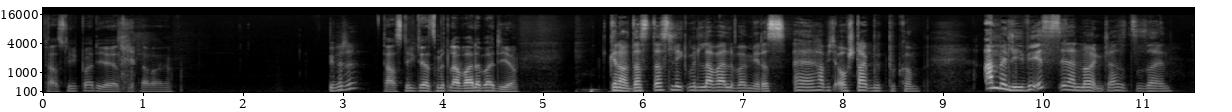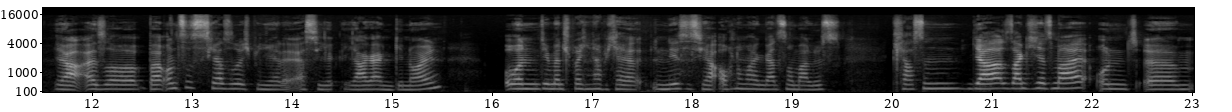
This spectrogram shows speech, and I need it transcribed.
Das liegt bei dir jetzt mittlerweile. Wie bitte? Das liegt jetzt mittlerweile bei dir. Genau, das, das liegt mittlerweile bei mir. Das äh, habe ich auch stark mitbekommen. Amelie, wie ist es in der 9. Klasse zu sein? Ja, also bei uns ist es ja so, ich bin ja der erste Jahrgang G9 und dementsprechend habe ich ja nächstes Jahr auch nochmal ein ganz normales Klassenjahr, sage ich jetzt mal. Und ähm,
